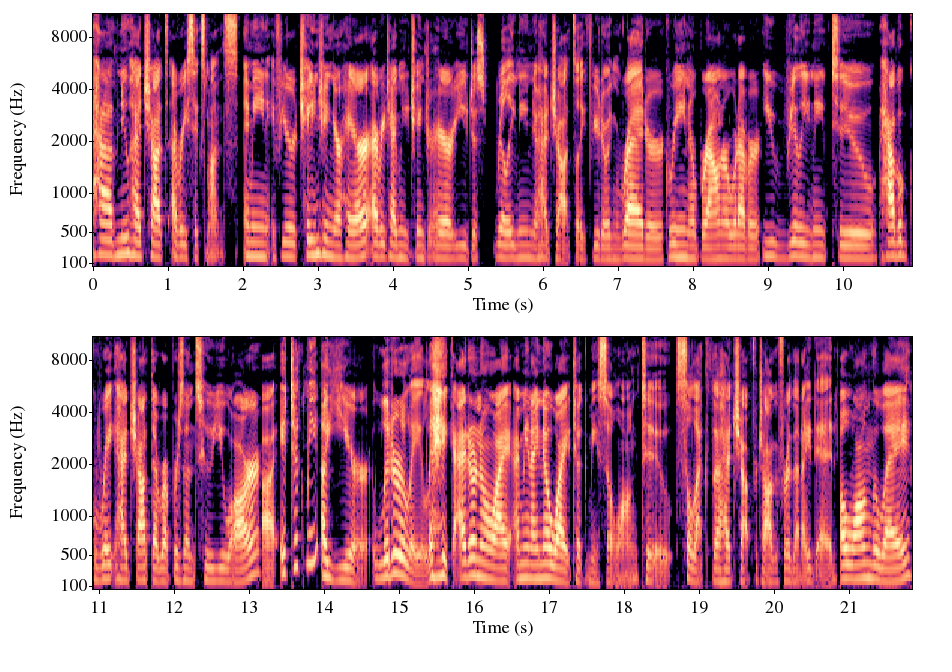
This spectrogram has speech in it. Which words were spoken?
have new headshots every six months. I mean, if you're changing your hair, every time you change your hair, you just really need new headshots. Like if you're doing red or green or brown or whatever, you really need to have a great headshot that represents who you are. Uh, it took me a year, literally. Like, I don't know why. I mean, I know why it took me so long to select the headshot photographer that I did. Along the way,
